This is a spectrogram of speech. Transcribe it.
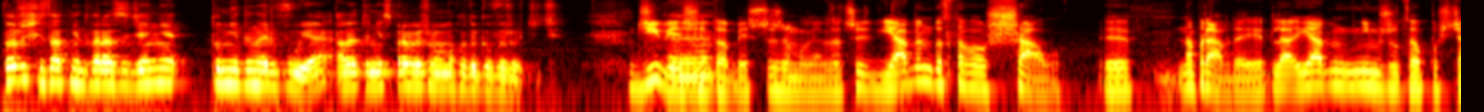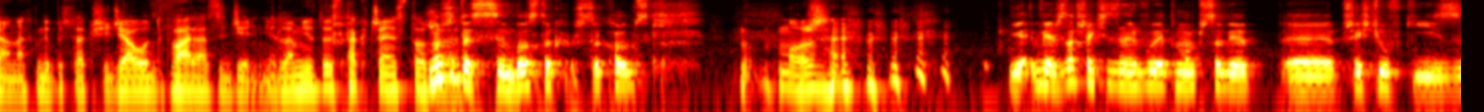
to, że się zatnie dwa razy dziennie, to mnie denerwuje, ale to nie sprawia, że mam ochotę go wyrzucić. Dziwię się e... tobie, szczerze mówiąc. Znaczy, ja bym dostawał szał. Y, naprawdę. Ja bym nim rzucał po ścianach, gdyby tak się działo dwa razy dziennie. Dla mnie to jest tak często, że... Może to jest symbol sztokholmski? No, może. Ja, wiesz, zawsze jak się zdenerwuję, to mam przy sobie e, przejściówki z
